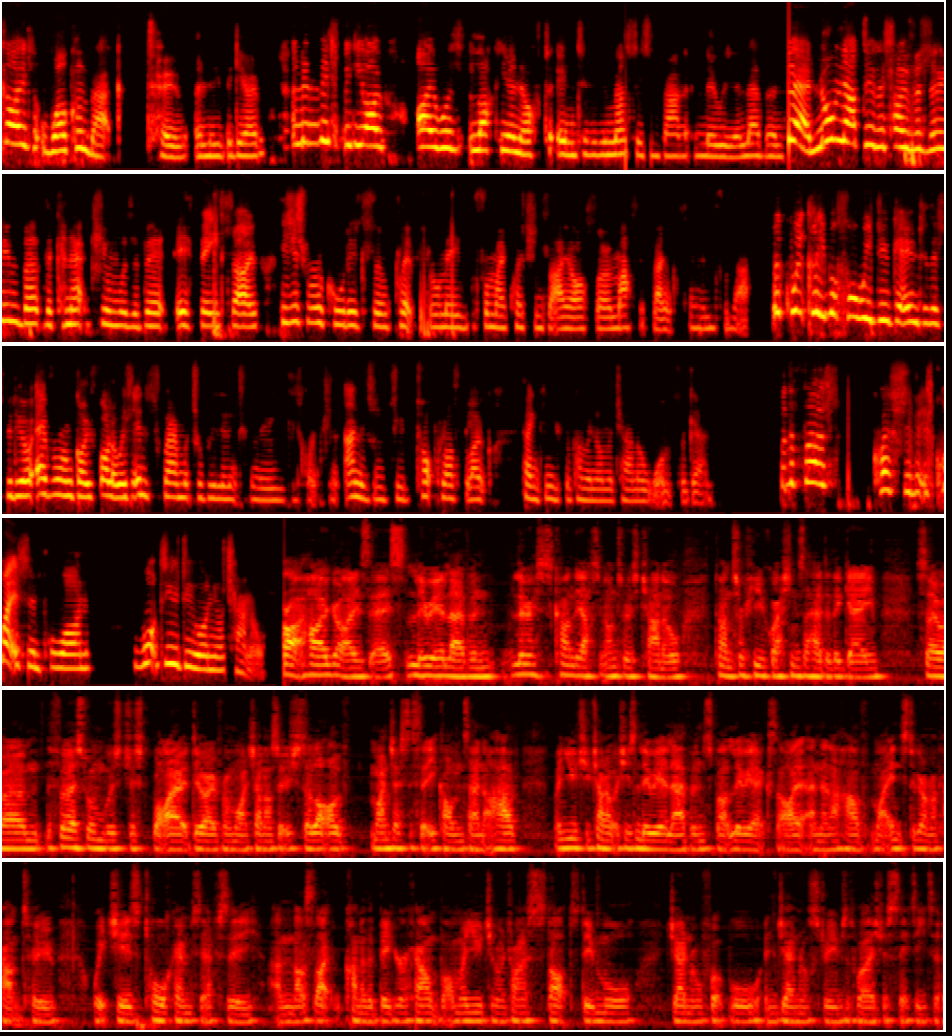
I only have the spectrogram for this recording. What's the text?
Hi guys, welcome back to a new video. And in this video, I was lucky enough to interview Man City fan Louis Eleven. Yeah, normally I'd do this over Zoom, but the connection was a bit iffy, so he just recorded some clips for me for my questions that I asked. So a massive thanks to him for that. But quickly before we do get into this video, everyone go follow his Instagram, which will be linked in the description, and his YouTube, Top Class Bloke. Thank you for coming on the channel once again. But the first question is quite a simple one what do you do on your channel? Right, hi guys, it's Louis11. Lewis kindly asked me onto his channel to answer a few questions ahead of the game. So um, the first one was just what I do over on my channel. So it's just a lot of Manchester City content. I have my YouTube channel, which is Louis11, spelled Louis XI, and then I have my Instagram account too, which is Talk MCFC, and that's like kind of the bigger account. But on my YouTube, I'm trying to start to do more general football and general streams as well as just City too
